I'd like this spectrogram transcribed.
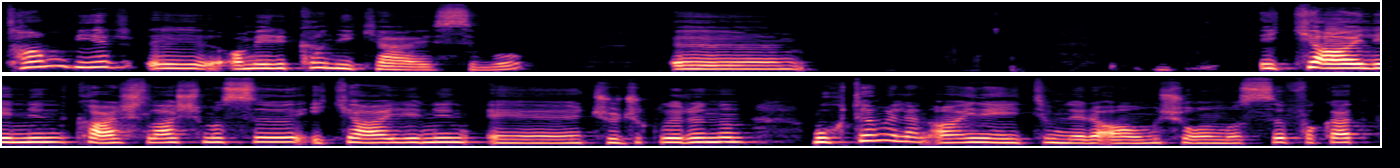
tam bir e, Amerikan hikayesi bu e, iki ailenin karşılaşması, iki ailenin e, çocuklarının muhtemelen aynı eğitimleri almış olması fakat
